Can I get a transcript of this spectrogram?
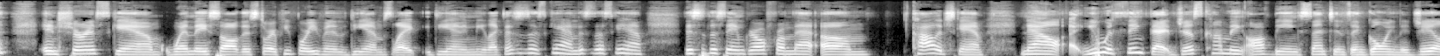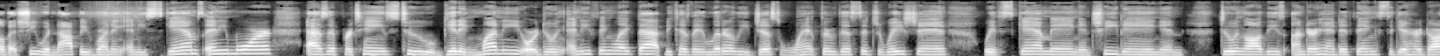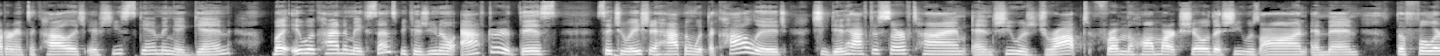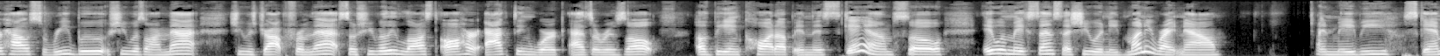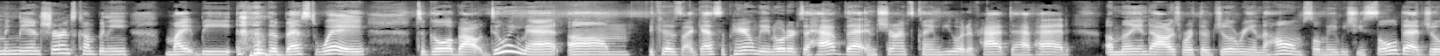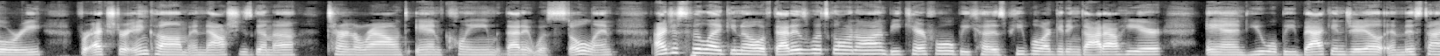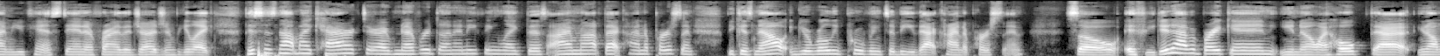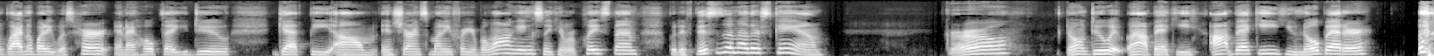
insurance scam when they saw this story. People were even in the DMs, like DMing me, like, this is a scam, this is a scam. This is the same girl from that um, college scam. Now, you would think that just coming off being sentenced and going to jail that she would not be running any scams anymore as it pertains to getting money or doing anything like that because they literally just went through this situation with scamming and cheating and doing all these underhanded things to get her daughter into college. If she's scamming again, but it would kind of make sense because you know after this situation happened with the college, she did have to serve time and she was dropped from the Hallmark show that she was on. And then the Fuller House reboot, she was on that. She was dropped from that. So she really lost all her acting work as a result of being caught up in this scam. So it would make sense that she would need money right now. And maybe scamming the insurance company might be the best way to go about doing that um, because I guess apparently in order to have that insurance claim you would have had to have had a million dollars worth of jewelry in the home so maybe she sold that jewelry for extra income and now she's gonna turn around and claim that it was stolen. I just feel like, you know, if that is what's going on, be careful because people are getting got out here and you will be back in jail. And this time you can't stand in front of the judge and be like, this is not my character. I've never done anything like this. I'm not that kind of person. Because now you're really proving to be that kind of person. So if you did have a break in, you know, I hope that, you know, I'm glad nobody was hurt and I hope that you do get the um insurance money for your belongings so you can replace them. But if this is another scam, girl, don't do it, Aunt Becky. Aunt Becky, you know better.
